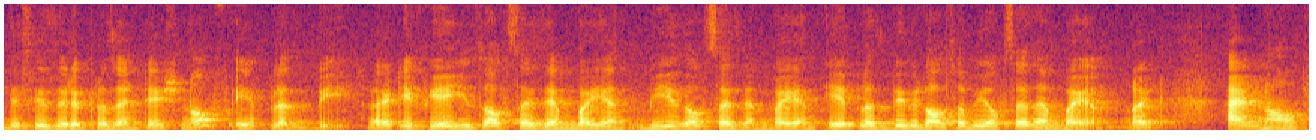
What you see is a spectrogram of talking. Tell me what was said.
this is the representation of a plus b right? If a is of size m by n b is of size m by n a plus b will also be of size m by n right? And now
